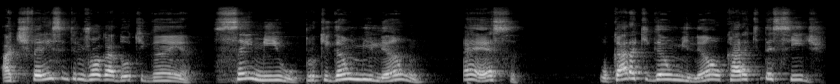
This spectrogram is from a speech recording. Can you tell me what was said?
A diferença entre o jogador que ganha 100 mil para o que ganha um milhão é essa. O cara que ganha um milhão é o cara que decide.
